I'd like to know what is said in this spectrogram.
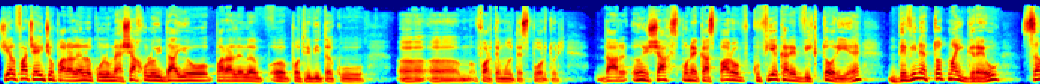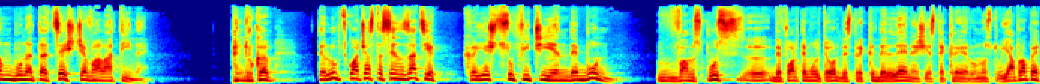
Și el face aici o paralelă cu lumea șahului, dar e o paralelă uh, potrivită cu uh, uh, foarte multe sporturi. Dar în șah, spune Kasparov, cu fiecare victorie devine tot mai greu să îmbunătățești ceva la tine. Pentru că te lupți cu această senzație că ești suficient de bun, V-am spus uh, de foarte multe ori despre cât de leneș este creierul nostru. E aproape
